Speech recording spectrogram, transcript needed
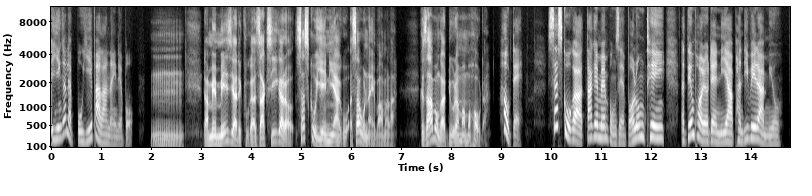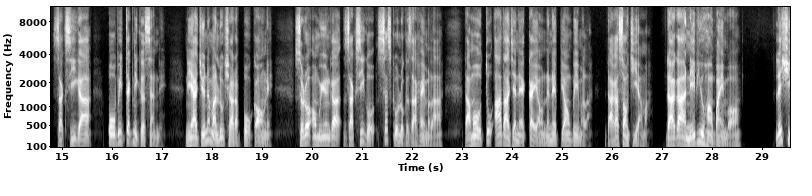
အရင်ကလည်းပိုရေးပါလာနိုင်တယ်ပေါ့။อืมဒါပေမဲ့မင်းစရာတစ်ခုကဇက်စီကတော့ဆတ်ကိုရဲ့နေရာကိုအဆောက်ဝင်နိုင်ပါမလား။ကစားပုံကတူရမှာမဟုတ်တာဟုတ်တယ် Sesco က target man ပုံစံဘောလုံးထင်းအတင်းဖော်ရတဲ့နေရာဖန်တီးပေးတာမျိုးဇက်စီက ပိုပြီး technical ဆန်တယ်နေရာကျွန်းထဲမှာလုရှာတာပိုကောင်းတယ်ဆိုတော့အမယန်ကဇက်စီကိုဆက်စကိုလိုကစားခိုင်းမလားဒါမှမဟုတ်သူ့အားသာချက်နဲ့ကြိုက်အောင်နည်းနည်းပြောင်းပေးမလားဒါကစောင့်ကြည့်ရမှာဒါကနေဖြူဟောင်ပိုင်းပေါ့လက်ရှိ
